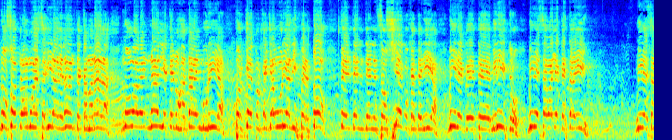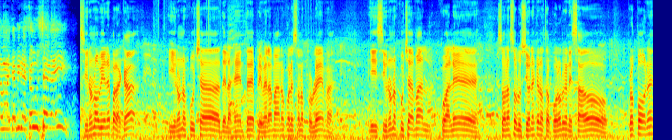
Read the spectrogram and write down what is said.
nosotros vamos a seguir adelante, camaradas. No va a haber nadie que nos ataque en Buría. ¿Por qué? Porque ya Buría despertó del, sosiego que tenía. Mire, este ministro, mire esa valla que está ahí. Mire esa valla, mire, ese es un CDI. Si uno no viene para acá y uno no escucha de la gente de primera mano cuáles son los problemas, y si uno no escucha mal cuáles son las soluciones que nuestro pueblo organizado propone,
